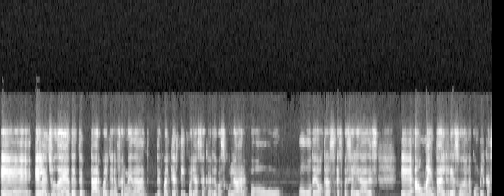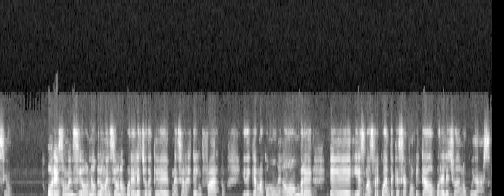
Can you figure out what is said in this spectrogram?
Eh, el hecho de detectar cualquier enfermedad de cualquier tipo, ya sea cardiovascular o, de otras especialidades, aumenta el riesgo de una complicación. Por eso menciono, lo menciono por el hecho de que mencionaste el infarto y de que es más común en hombres eh, y es más frecuente que sea complicado por el hecho de no cuidarse.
